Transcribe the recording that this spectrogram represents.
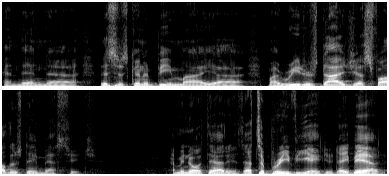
And then uh, this is going to be my, uh, my Reader's Digest Father's Day message. How many know what that is? That's abbreviated. Amen.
